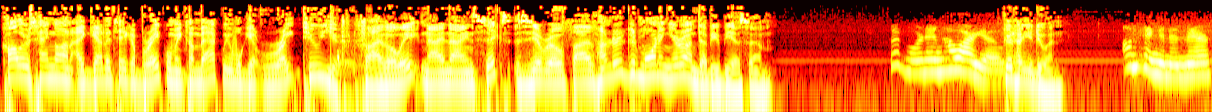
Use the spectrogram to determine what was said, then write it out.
Callers, hang on. I got to take a break. When we come back, we will get right to you. 508-996-0500. Good morning. You're on WBSM. Good morning. How are you? Good. How you doing? I'm hanging in there.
